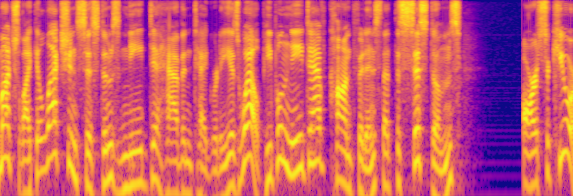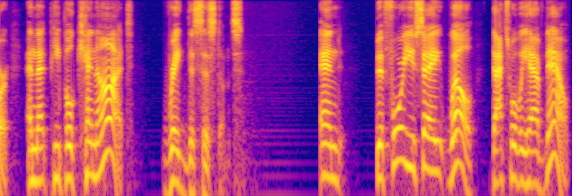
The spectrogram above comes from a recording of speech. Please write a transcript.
much like election systems need to have integrity as well. People need to have confidence that the systems are secure and that people cannot rig the systems. And before you say, well, that's what we have now,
